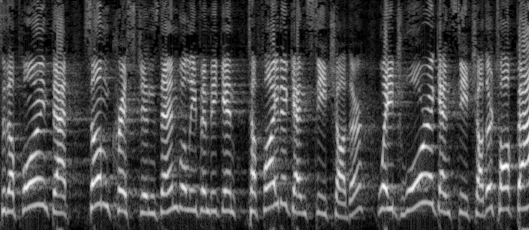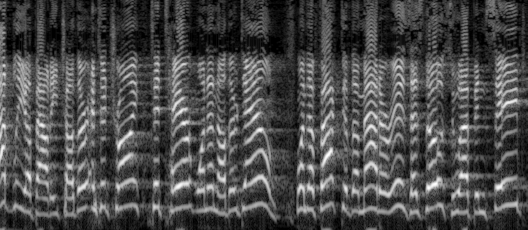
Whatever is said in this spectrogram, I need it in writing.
To the point that some Christians then will even begin to fight against each other, wage war against each other, talk badly about each other, and to try to tear one another down. When the fact of the matter is, as those who have been saved,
